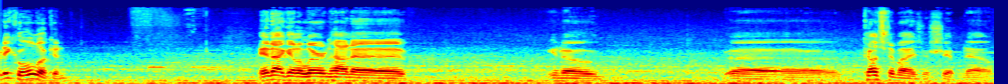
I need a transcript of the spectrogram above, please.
Pretty cool looking. And I gotta learn how to, you know, uh, customize your ship now.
